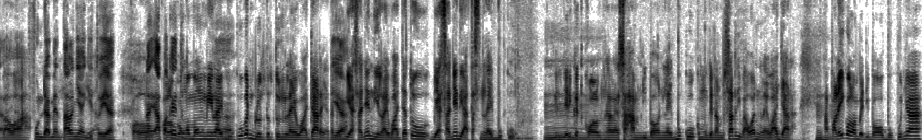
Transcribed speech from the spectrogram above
di bawah. Fundamentalnya Iya. gitu ya. Kalau Nah, apakah kalau itu- ngomong nilai Ah. buku kan belum tentu nilai wajar ya, tapi Iya. biasanya nilai wajar tuh biasanya di atas nilai buku. Hmm. Jadi kalau misalnya saham di bawah nilai buku, kemungkinan besar di bawah nilai wajar. Hmm. Apalagi kalau sampai di bawah bukunya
